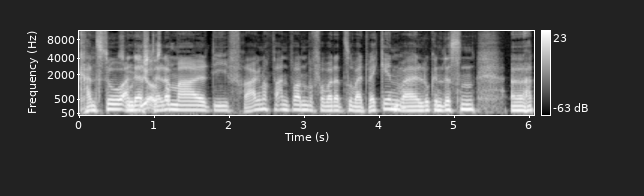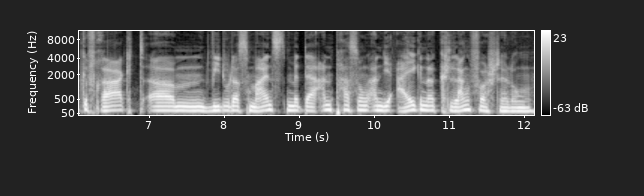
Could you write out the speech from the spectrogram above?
Kannst du so, an der Stelle mal die Frage noch beantworten, bevor wir da zu weit weggehen? Mhm. Weil Look and Listen äh, hat gefragt, ähm, wie du das meinst mit der Anpassung an die eigene Klangvorstellung.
